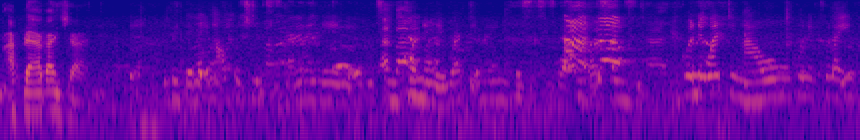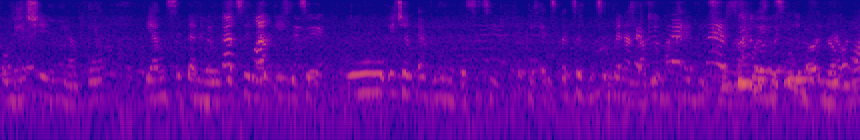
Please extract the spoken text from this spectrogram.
ngi-aplya kanjani ngibhedele ema-opportunities amaningi ukuthi ngikhone nekwati ema-universities labasizi ngikhone kwati ngawo ngikhone kuthola i-information yabo yangisita nokuthi ngati ukuthi ku-each and every university ngi-expected ukuthi kube nangaphi ama-credits nama-points yabo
